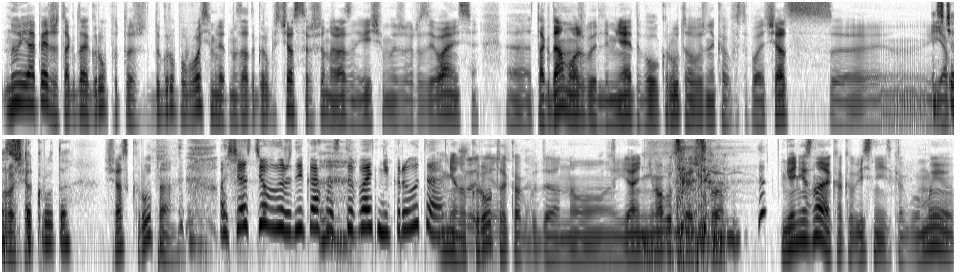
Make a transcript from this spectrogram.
Ну и опять же, тогда группа тоже, да группа 8 лет назад, и группа сейчас совершенно разные вещи, мы же развиваемся. Э, Тогда, может быть, для меня это было круто, уже как выступать. Сейчас э, И я сейчас проще... что круто. Сейчас круто? А сейчас что, в Лужниках выступать не круто? Не, ну круто, как бы, да, но я не могу сказать, что... Я не знаю, как объяснить, как бы мы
